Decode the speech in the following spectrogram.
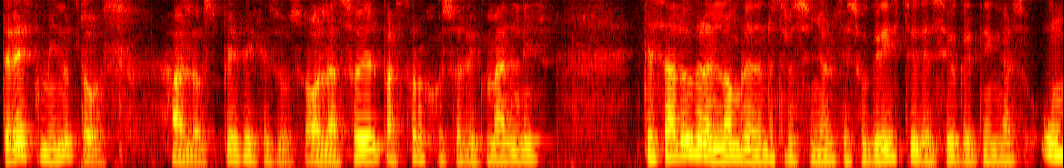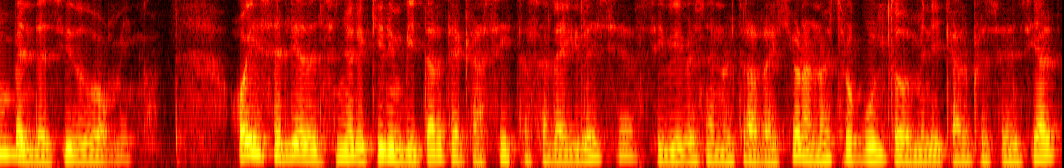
Tres minutos a los pies de Jesús. Hola, soy el pastor José Luis Malnis. Te saludo en el nombre de nuestro Señor Jesucristo y deseo que tengas un bendecido domingo. Hoy es el día del Señor y quiero invitarte a que asistas a la iglesia, si vives en nuestra región, a nuestro culto dominical presencial.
